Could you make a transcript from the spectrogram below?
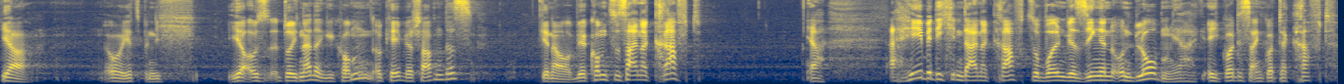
Ja, oh, jetzt bin ich hier aus, durcheinander gekommen. Okay, wir schaffen das. Genau, wir kommen zu seiner Kraft. Ja, erhebe dich in deiner Kraft, so wollen wir singen und loben. Ja, ey, Gott ist ein Gott der Kraft.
